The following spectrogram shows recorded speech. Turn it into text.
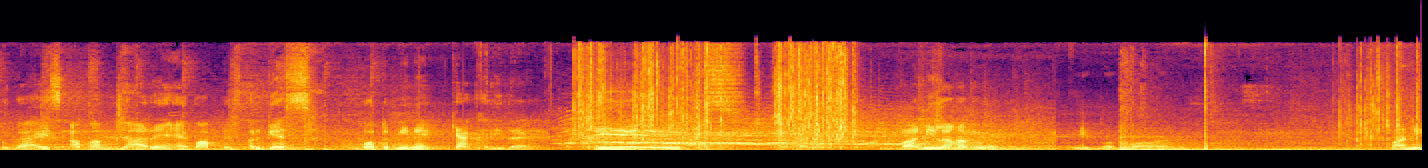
तो गाइस अब हम जा रहे हैं वापस और गेस गौतमी ने क्या खरीदा है Chips. पानी लाना थोड़ा। हे भगवान। पानी?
